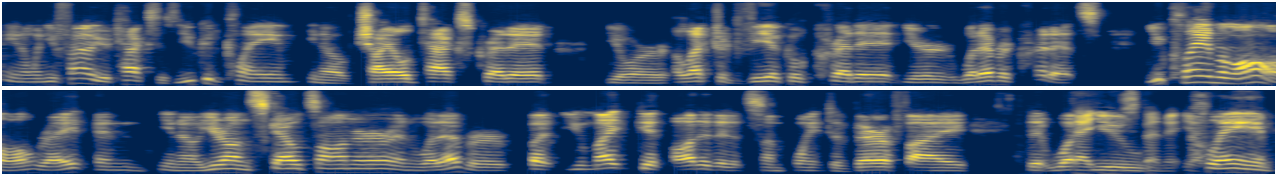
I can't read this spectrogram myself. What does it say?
you know when you file your taxes you could claim you know child tax credit your electric vehicle credit your whatever credits. You claim them all right? And you know you're on scouts honor and whatever but you might get audited at some point to verify that what that you, you it, yeah. claim.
